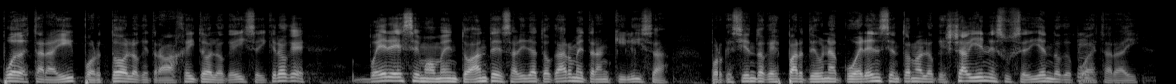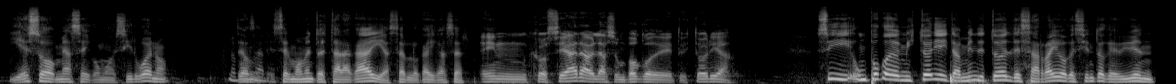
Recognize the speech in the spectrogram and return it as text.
puedo estar ahí por todo lo que trabajé y todo lo que hice. Y creo que ver ese momento antes de salir a tocar me tranquiliza, porque siento que es parte de una coherencia en torno a lo que ya viene sucediendo que pueda estar ahí. Y eso me hace como decir, bueno, No tengo- pasar. es el momento de estar acá y hacer lo que hay que hacer. En Josear hablas un poco de tu historia. Sí, un poco de mi historia y también de todo el desarraigo que siento que viven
